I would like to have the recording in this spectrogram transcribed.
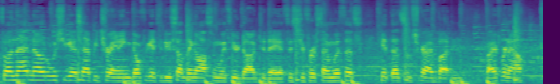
so on that note, wish you guys happy training. Don't forget to do something awesome with your dog today. If this is your first time with us, hit that subscribe button. Bye for now.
